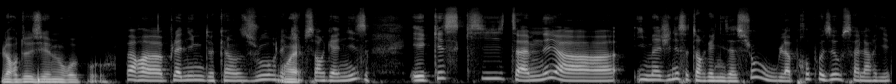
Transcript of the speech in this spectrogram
leur deuxième repos. Par euh, planning de 15 jours, l'équipe Ouais. s'organise. Et qu'est-ce qui t'a amené à imaginer cette organisation ou la proposer aux salariés?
